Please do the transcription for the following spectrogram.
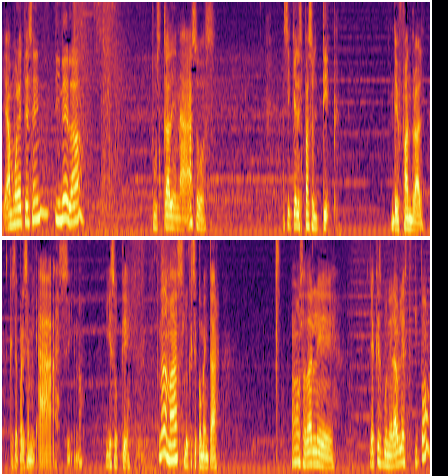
Ya muérete, sentinela. Tus cadenazos. Así que les paso el tip. de Fandral, que se parece a mí. Ah, ¿no? ¿Y eso qué? Nada más lo que sé comentar. Vamos a darle... Ya que es vulnerable este tipo.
